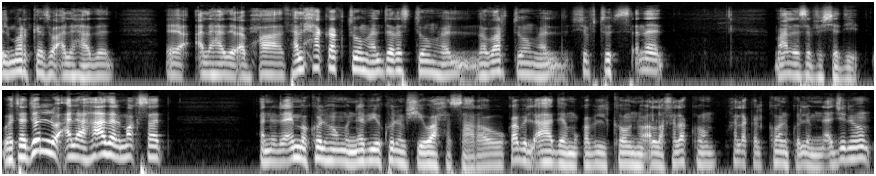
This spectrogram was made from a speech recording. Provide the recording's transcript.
المركز وعلى هذا على هذه الأبحاث. هل حققتم؟ هل درستم؟ هل نظرتم؟ هل شفتوا السند؟ مع الأسف الشديد. وتدل على هذا المقصد أن الأئمة كلهم والنبي كلهم شيء واحد صاروا وقبل آدم وقبل الكون والله خلقهم خلق الكون كله من أجلهم.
